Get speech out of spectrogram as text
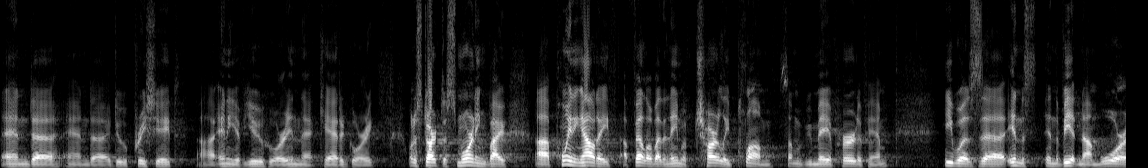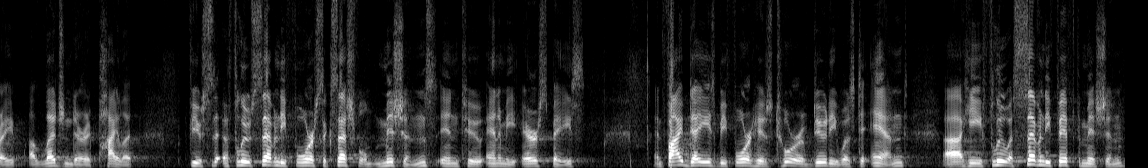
and, uh, and I do appreciate uh, any of you who are in that category. I want to start this morning by uh, pointing out a, a, fellow by the name of Charlie Plumb. Some of you may have heard of him. He was uh, in, the, in the Vietnam War a, a legendary pilot. flew 74 successful missions into enemy airspace. And five days before his tour of duty was to end, uh, he flew a 75th mission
